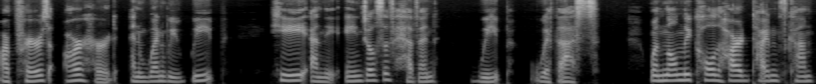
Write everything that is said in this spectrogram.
Our prayers are heard, and when we weep, He and the angels of heaven weep with us. When lonely, cold, hard times come,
